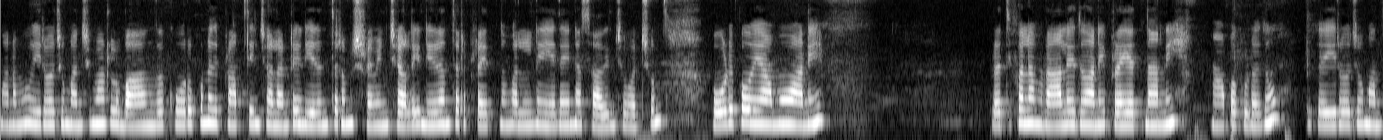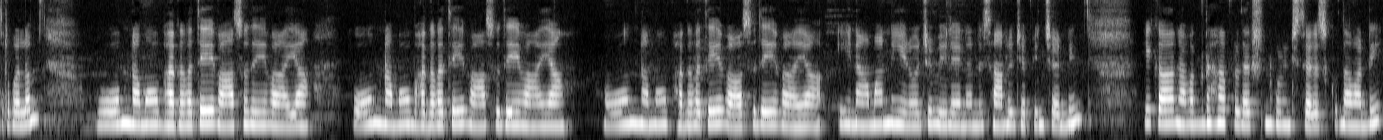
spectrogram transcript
మనము ఈరోజు మంచి మాటలు భాగంగా కోరుకున్నది ప్రాప్తించాలంటే నిరంతరం శ్రమించాలి. నిరంతర ప్రయత్నం వల్లనే ఏదైనా సాధించవచ్చు. ఓడిపోయాము అని ప్రతిఫలం రాలేదు అని ప్రయత్నాన్ని ఆపకూడదు. ఇక ఈరోజు మంత్రబలం. ఓం నమో భగవతే వాసుదేవాయ. ఓం నమో భగవతే వాసుదేవాయ. ఓం నమో భగవతే వాసుదేవాయ. ఈ నామాన్ని ఈరోజు వీలైనన్ని సార్లు జపించండి. ఇక నవగ్రహ ప్రదక్షిణ గురించి తెలుసుకుందామండి.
